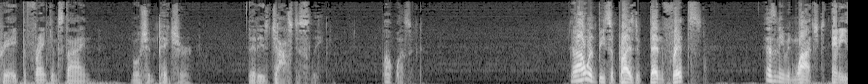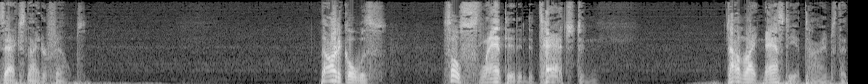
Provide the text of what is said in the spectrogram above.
create the Frankenstein motion picture that is Justice League. What was it? Know, I wouldn't be surprised if Ben Fritz hasn't even watched any Zack Snyder films. The article was so slanted and detached and downright nasty at times that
